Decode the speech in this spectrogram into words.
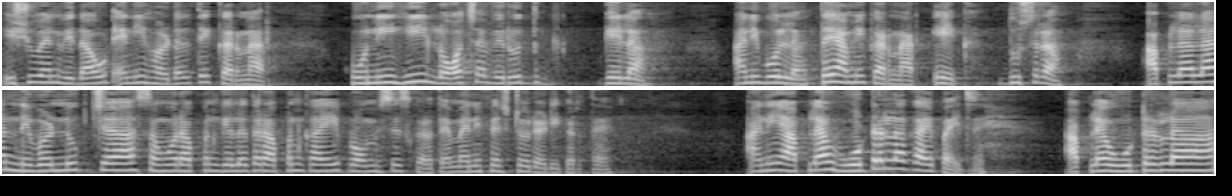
issue and without any hurdle ते करणार. कोणीही लॉच्या विरुद्ध गेला आणि बोलला ते आम्ही करणार. एक. दुसरा आपल्याला निवडणूकच्या समोर आपण गेलं तर आपण काही प्रॉमिसेस करताय मॅनिफेस्टो रेडी करताय. आणि आपल्या वोटरला काय पाहिजे? आपल्या वोटरला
